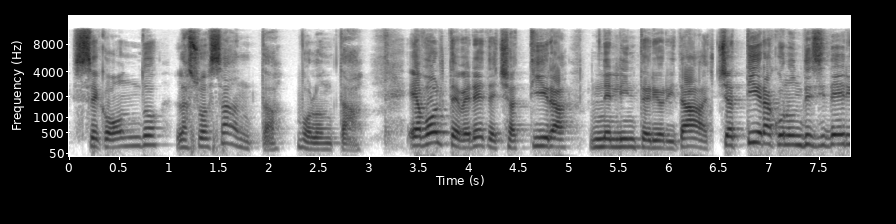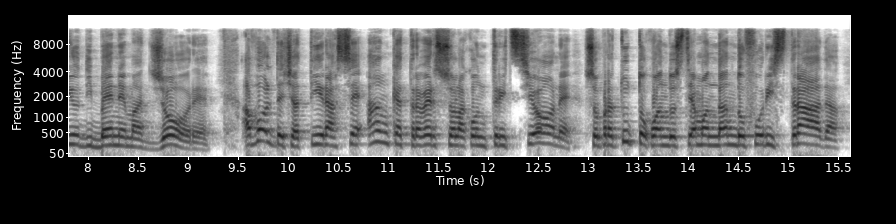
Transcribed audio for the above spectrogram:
secondo la sua santa volontà. E a volte, vedete, ci attira nell'interiorità, ci attira con un desiderio di bene maggiore, a volte ci attira a sé anche attraverso la contrizione, soprattutto quando stiamo andando fuori strada,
